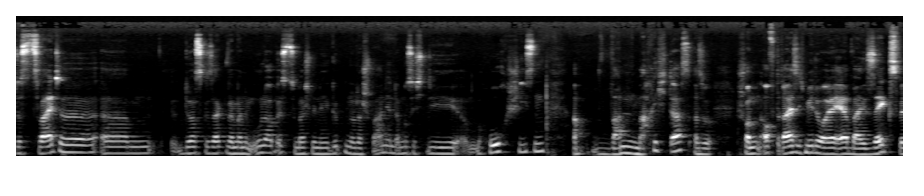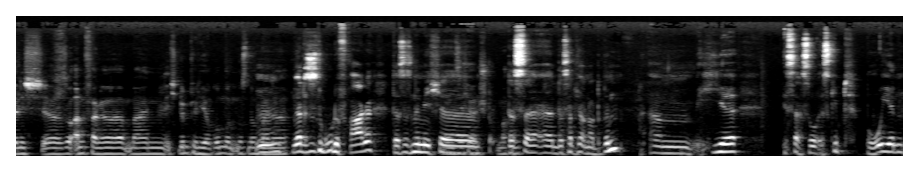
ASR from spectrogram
das zweite, ähm, du hast gesagt, wenn man im Urlaub ist, zum Beispiel in Ägypten oder Spanien, da muss ich die ähm, hochschießen. Ab wann mache ich das? Also schon auf 30 Meter oder eher bei 6, wenn ich äh, so anfange, mein, ich dümpel hier rum und muss noch Mhm. meine Ja, das ist eine gute Frage. Das ist nämlich, äh, das, äh, das habe ich auch noch drin. Ähm, hier ist das so, es gibt Bojen,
